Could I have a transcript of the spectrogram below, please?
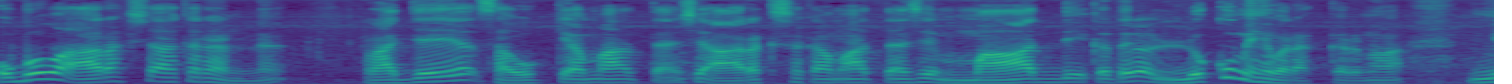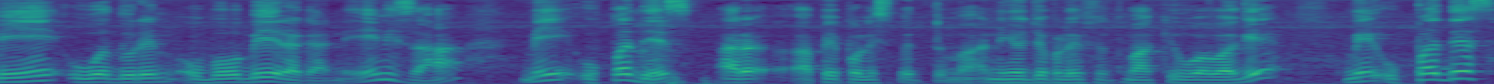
ඔබව ආරක්ෂා කරන්න රජය සෞඛ්‍ය අමාත්‍යාංශය ආරක්ෂක අමාත්‍යාංශය මාධ්‍ය එකතර ලොකු මෙහෙවරක් කරනවා මේ උවදුරෙන් ඔබ බේරගන්න. ඒ නිසා මේ උපදෙස් අර අපේ පොලිස්පතිතුමා නියෝජ්‍ය පොලිස්පතිතුමා කිව්වා වගේ මේ උපදෙස්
